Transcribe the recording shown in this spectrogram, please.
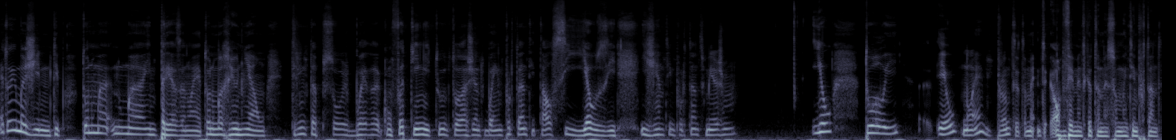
Então eu imagino, tipo, estou numa, numa empresa, não é? Estou numa reunião, 30 pessoas boeda, com fatinho e tudo, toda a gente bem importante e tal, CEOs e, e gente importante mesmo. E eu estou ali, eu, não é? Pronto, eu também, obviamente que eu também sou muito importante.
